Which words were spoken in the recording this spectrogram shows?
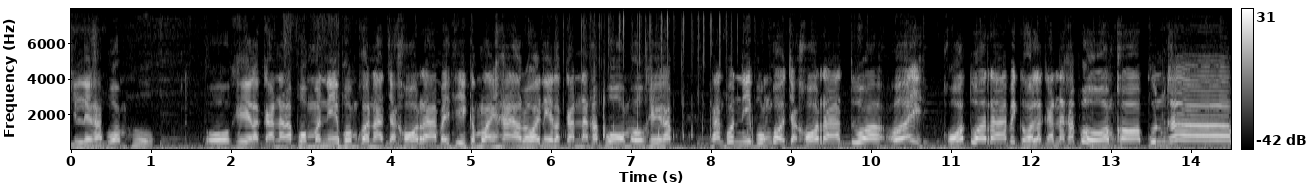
กินเลยครับผมหกโอเคละกันนะครับผมวันนี้ผมก็น่าจะขอลาไปที่กำไร 500นี่ละกันนะครับผมโอเคครับ งั้นพ้นนี้ผมก็จะขอลาตัวเอ้ย ขอตัวลาไปก่อนละกันนะครับผมขอบคุณครับ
